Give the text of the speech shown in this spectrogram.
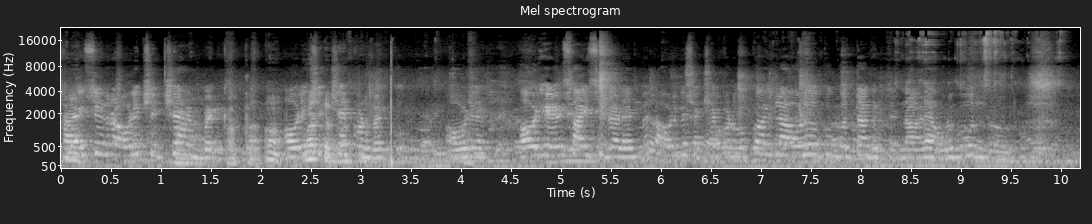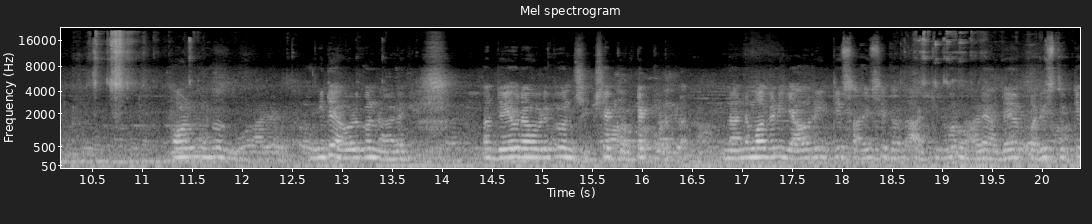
ಸಾಯಿಸಿದ್ರೆ ಅವಳಿಗೆ ಶಿಕ್ಷೆ ಆಗ್ಬೇಕು. ಅವಳಿಗೆ ಶಿಕ್ಷೆ ಕೊಡ್ಬೇಕು. ಅವಳು ಅವಳು ಹೇಳಿ ಸಾಯಿಸಿದಾಳೆ ಅಂದ್ಮೇಲೆ ಅವಳಿಗೆ ಶಿಕ್ಷೆ ಕೊಡಬೇಕು. ಇಲ್ಲ ಅವಳಿಗೂ ಗೊತ್ತಾಗುತ್ತೆ. ನಾಳೆ ಅವಳಿಗೂ ಒಂದು ಅವಳಿಗೂ ಇದೆ ಅವಳಿಗೂ ನಾಳೆ. ಆ ದೇವ್ರ ಅವಳಿಗೂ ಒಂದು ಶಿಕ್ಷೆ ಕೊಟ್ಟೆ ಕೊಡ್ತಾರೆ ನನ್ನ ಮಗನಿಗೆ ಯಾವ ರೀತಿ ಸಾಯಿಸಿದಾಳೆ ಆಕೆಗೂ ನಾಳೆ ಅದೇ ಪರಿಸ್ಥಿತಿ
